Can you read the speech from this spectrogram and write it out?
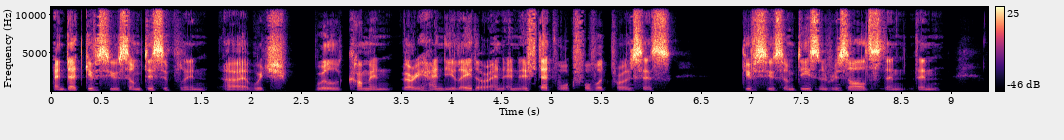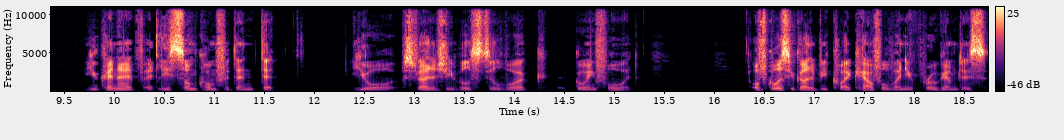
and that gives you some discipline, uh, which will come in very handy later. And, and if that walk forward process gives you some decent results, then, then you can have at least some confidence that your strategy will still work going forward. Of course, you got to be quite careful when you program this.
